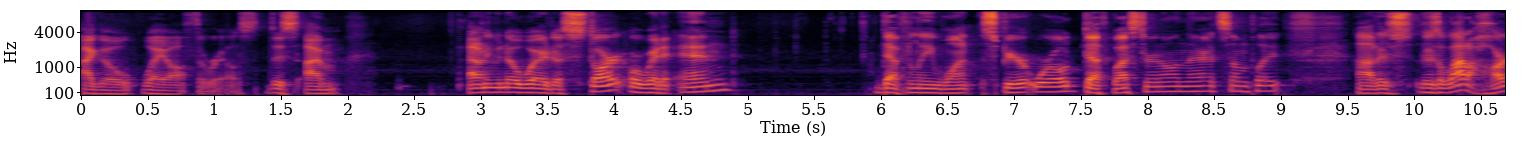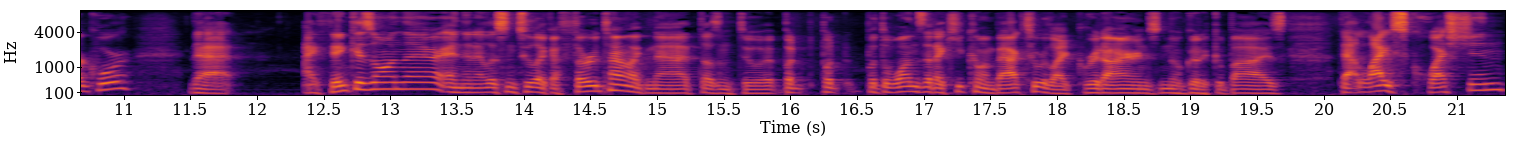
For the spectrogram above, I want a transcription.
I go way off the rails. This I'm. I don't even know where to start or where to end. Definitely want Spirit World, Death Western on there at some place. Uh, there's there's a lot of hardcore that I think is on there, and then I listen to like a third time, like nah, it doesn't do it. But but but the ones that I keep coming back to are like Gridirons, No Good at Goodbyes. That Life's Question,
